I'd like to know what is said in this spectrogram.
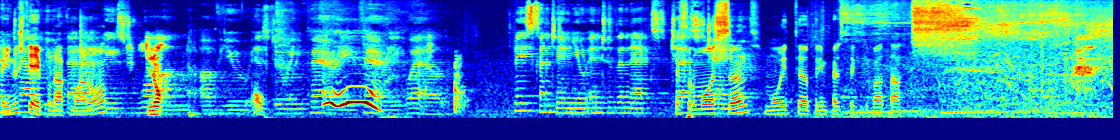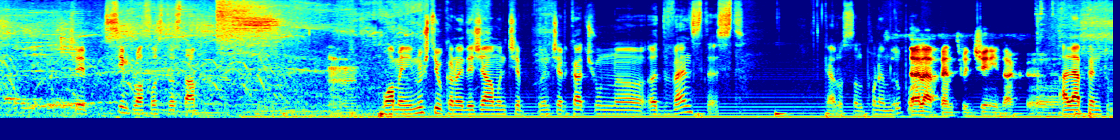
Păi nu știai până acum, nu? Nu. Oh. Ce frumos sunt, mă uit uh, prin perspectiva ta. Ce simplu a fost ăsta. Oamenii nu știu că noi deja am încep, încercat și un uh, advanced test. Care o să-l punem De după. alea pentru genii, dacă... Alea pentru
